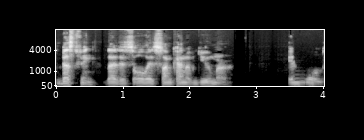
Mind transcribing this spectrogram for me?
best thing. That is always some kind of humor involved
